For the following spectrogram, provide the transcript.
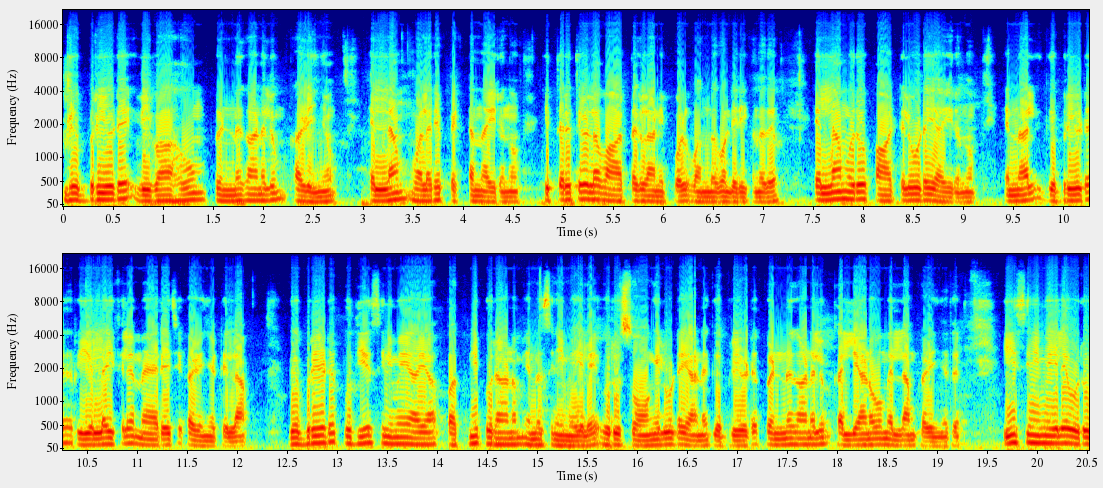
ഗബ്രിയുടെ വിവാഹവും പെണ്ണ് കാണലും കഴിഞ്ഞു. എല്ലാം വളരെ പെട്ടെന്നായിരുന്നു. ഇത്തരത്തിലുള്ള വാർത്തകളാണ് ഇപ്പോൾ വന്നുകൊണ്ടിരിക്കുന്നത്. എല്ലാം ഒരു പാട്ടിലൂടെയായിരുന്നു. എന്നാൽ ഗബ്രിയുടെ റിയൽ ലൈഫിലെ മാരേജ് കഴിഞ്ഞിട്ടില്ല. ഗബ്രിയുടെ പുതിയ സിനിമയായ പത്നി പുരാണം എന്ന സിനിമയിലെ ഒരു സോങ്ങിലൂടെയാണ് ഗബ്രിയുടെ പെണ്ണ് കാണലും കല്യാണവും എല്ലാം കഴിഞ്ഞത്. ഈ സിനിമയിലെ ഒരു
